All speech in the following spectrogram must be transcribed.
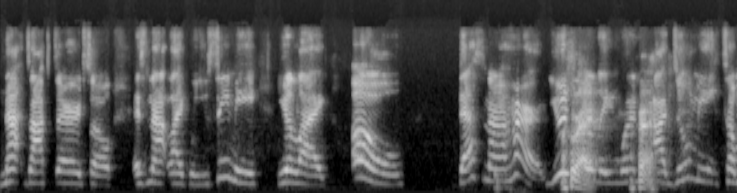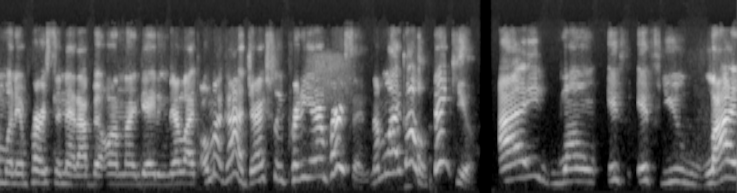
not doctored. So it's not like when you see me, you're like, oh, that's not her. Usually, Right, when right. I do meet someone in person that I've been online dating, they're like, "Oh my God, you're actually prettier in person." And I'm like, "Oh, thank you." I won't if if you lie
